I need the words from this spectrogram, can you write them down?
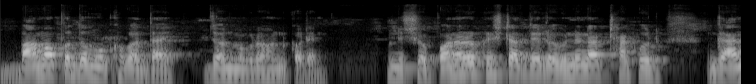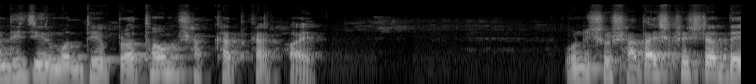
বামাপদ মুখোপাধ্যায় জন্মগ্রহণ করেন। উনিশশো পনেরো খ্রিস্টাব্দে রবীন্দ্রনাথ ঠাকুর গান্ধীজির মধ্যে প্রথম সাক্ষাৎকার হয়। উনিশশো সাতাইশ খ্রিস্টাব্দে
